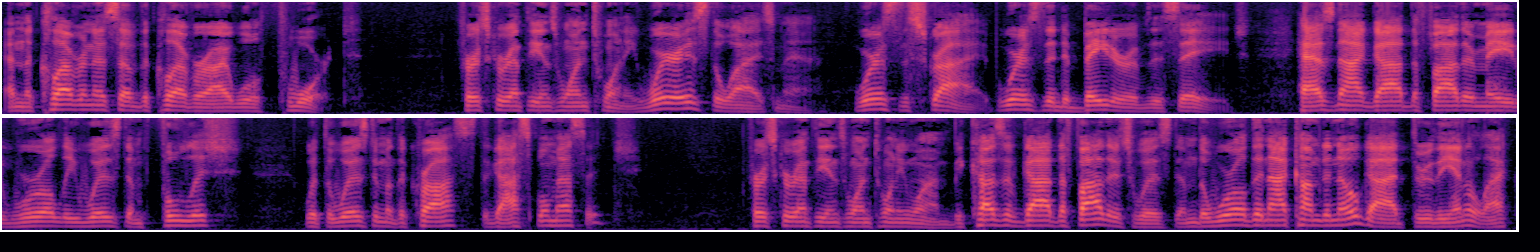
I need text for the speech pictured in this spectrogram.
and the cleverness of the clever I will thwart. 1 Corinthians 1:20 Where is the wise man? Where is the scribe? Where is the debater of this age? Has not God the Father made worldly wisdom foolish with the wisdom of the cross, the gospel message? 1 Corinthians 1:21 Because of God the Father's wisdom the world did not come to know God through the intellect.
